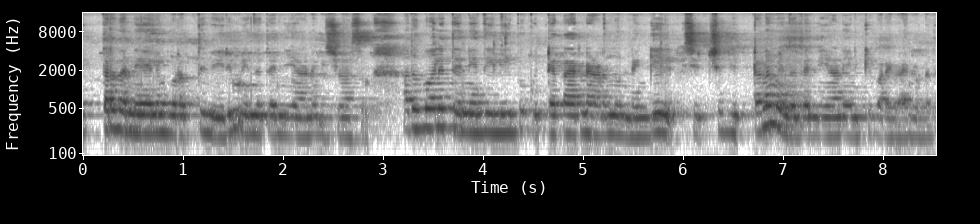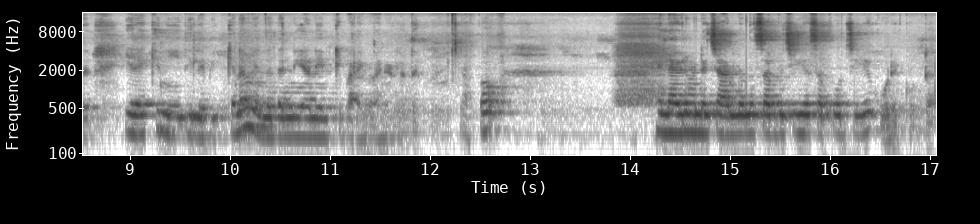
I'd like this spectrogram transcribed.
എത്ര തന്നെയായാലും പുറത്തു വരും എന്ന് തന്നെയാണ് വിശ്വാസം. അതുപോലെ തന്നെ ദിലീപ് കുറ്റക്കാരനാണെന്നുണ്ടെങ്കിൽ ശിക്ഷ കിട്ടണം എന്ന് തന്നെയാണ് എനിക്ക് പറയുവാനുള്ളത്. ഇരയ്ക്ക് നീതി ലഭിക്കണം എന്ന് തന്നെയാണ് എനിക്ക് പറയുവാനുള്ളത്. അപ്പോൾ എല്ലാവരും എന്റെ ചാനൽ ഒന്ന് സബ് ചെയ്യുക സപ്പോർട്ട് ചെയ്യുക കൂടെ കൂട്ടുക.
